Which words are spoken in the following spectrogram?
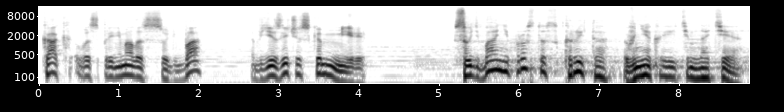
как воспринималась судьба в языческом мире. Судьба не просто скрыта в некой темноте –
